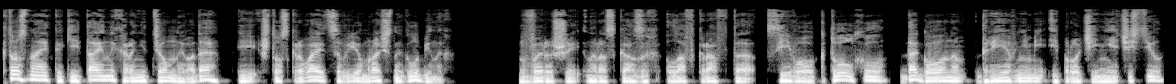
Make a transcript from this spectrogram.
Кто знает, какие тайны хранит темная вода и что скрывается в ее мрачных глубинах. Выросший на рассказах Лавкрафта с его Ктулху, Дагоном, древними и прочей нечистью,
